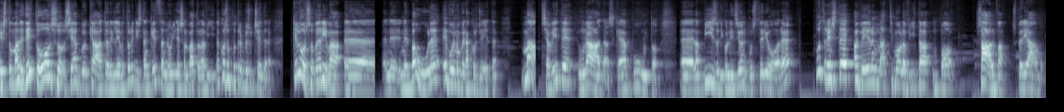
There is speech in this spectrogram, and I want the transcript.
e sto maledetto orso si è bloccato e il rilevatore di stanchezza non gli ha salvato la vita, cosa potrebbe succedere? Che l'orso vi arriva eh, ne- nel baule e voi non ve ne accorgete. Ma se avete un ADAS che è appunto eh, l'avviso di collisione posteriore, potreste avere un attimo la vita un po' salva, speriamo.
